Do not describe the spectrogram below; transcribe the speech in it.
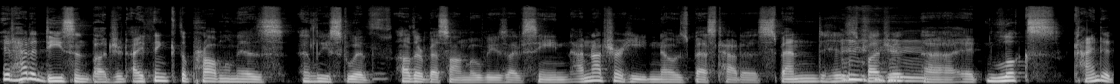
It had a decent budget. I think the problem is, at least with other Besson movies I've seen, I'm not sure he knows best how to spend his budget. uh, it looks kind of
